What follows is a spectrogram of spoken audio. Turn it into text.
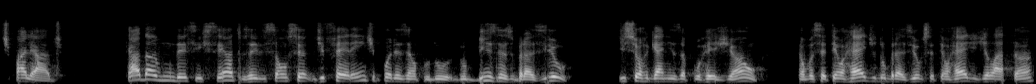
espalhados. Cada um desses centros, eles são diferentes, por exemplo, do, do Business Brasil, que se organiza por região. Então você tem o Head do Brasil, você tem o Head de Latam.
